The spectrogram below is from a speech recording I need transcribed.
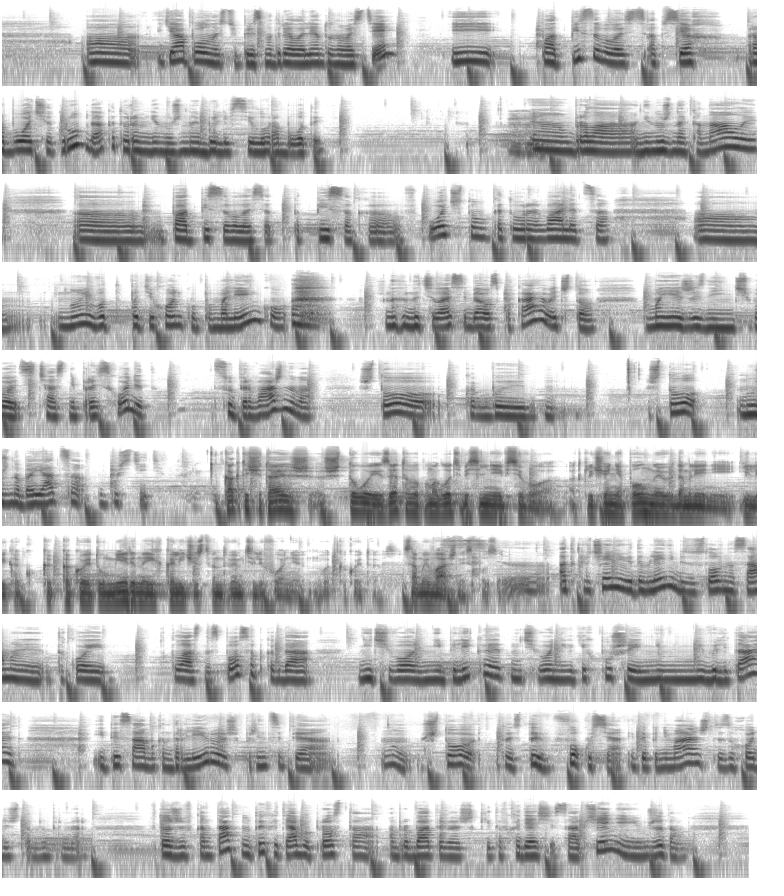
Я полностью пересмотрела ленту новостей и подписывалась от всех рабочих групп, да, которые мне нужны были в силу работы. Э, Убрала ненужные каналы, э, подписывалась от подписок э, в почту, которые валятся. А, Ну и вот потихоньку, помаленьку начала себя успокаивать, что в моей жизни ничего сейчас не происходит супер важного, что как бы что нужно бояться упустить. Как ты считаешь, что из этого помогло тебе сильнее всего? Отключение полное уведомлений или как- как- какое-то умеренное их количество на твоем телефоне? Вот какой-то самый важный способ. Э, Отключение уведомлений, безусловно, самый такой классный способ, когда ничего не пиликает, ничего, никаких пушей не, не вылетает, и ты сам контролируешь, в принципе, ну, что, то есть ты в фокусе, и ты понимаешь, ты заходишь там, например, в тот же ВКонтакт, но ты хотя бы просто обрабатываешь какие-то входящие сообщения и уже там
